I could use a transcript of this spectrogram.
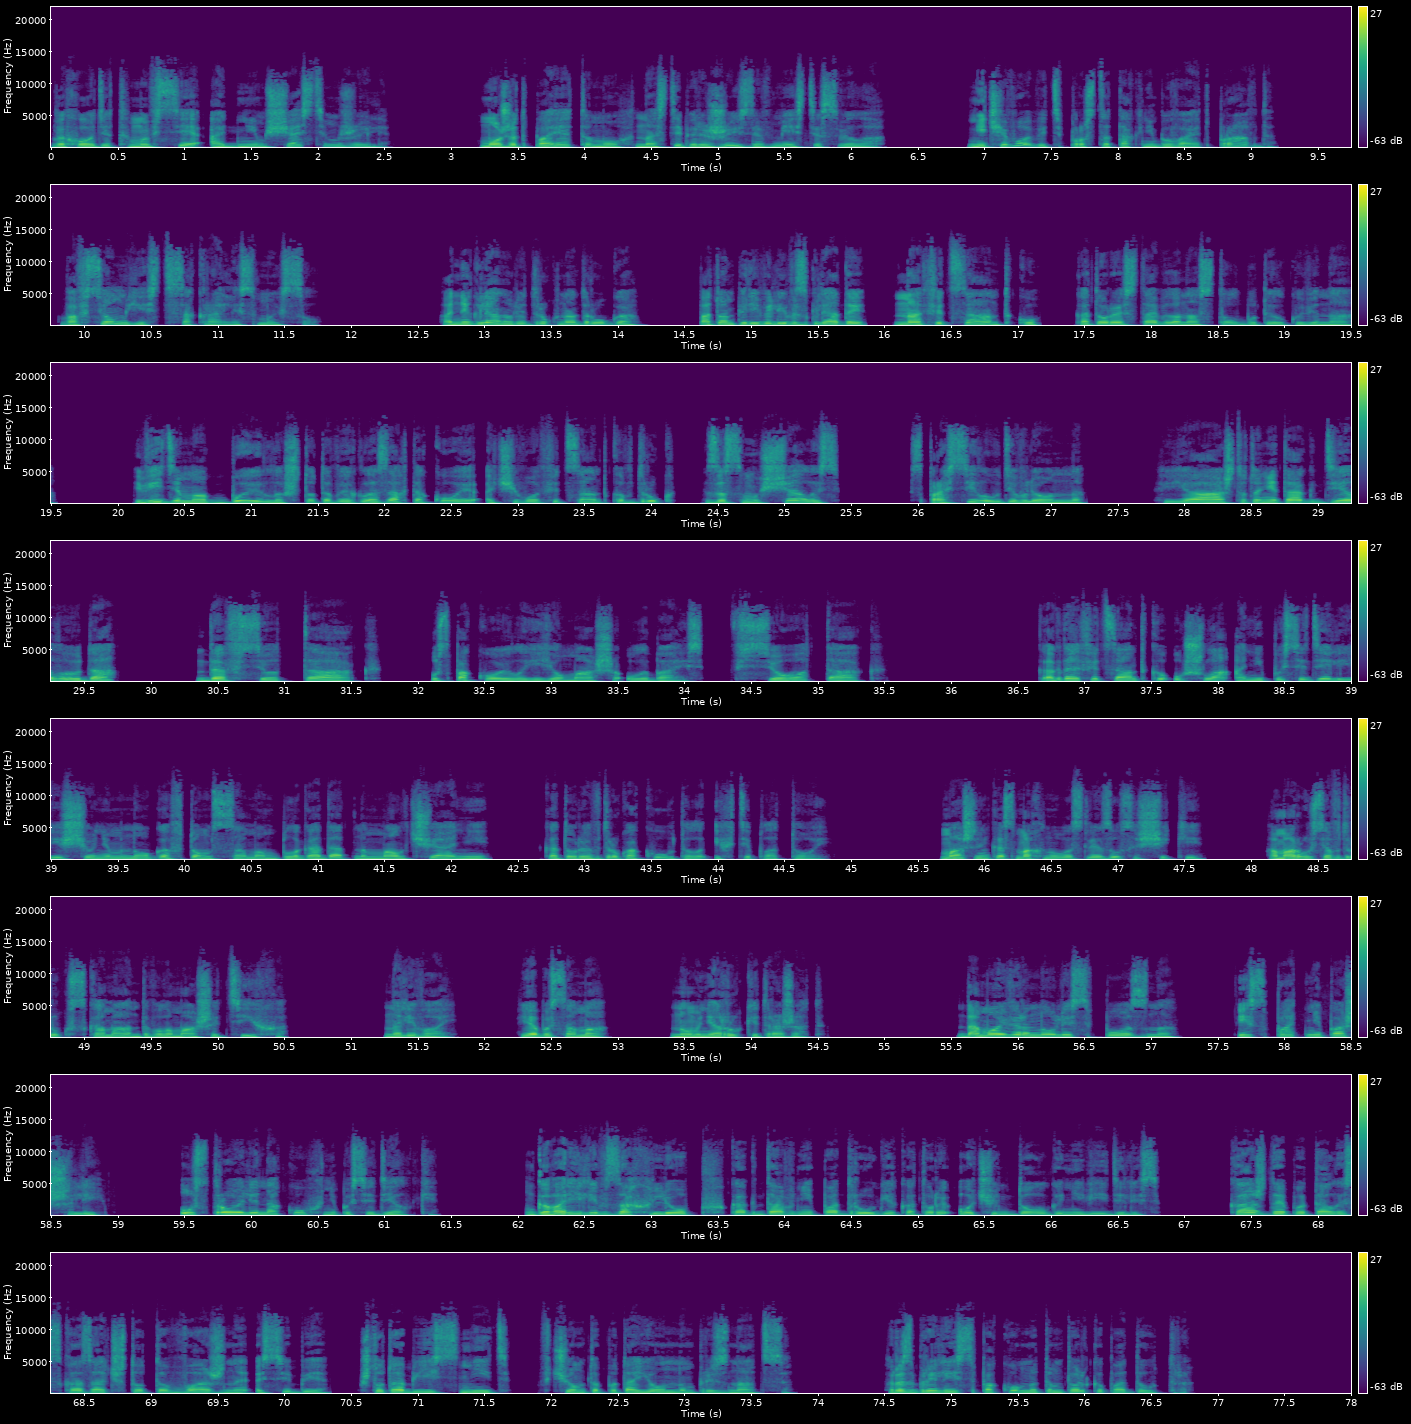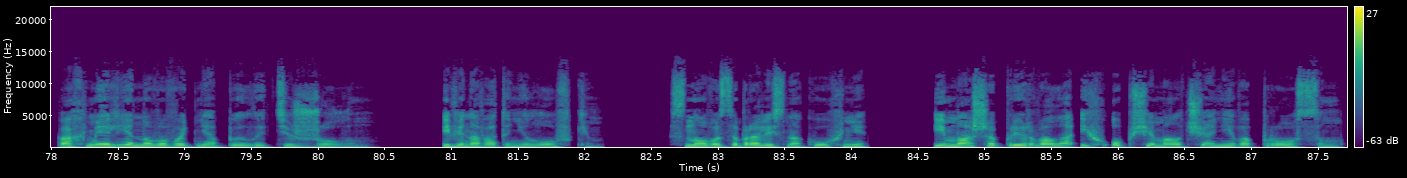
Выходит, мы все одним счастьем жили? Может, поэтому нас теперь жизнь вместе свела? Ничего ведь просто так не бывает, правда? Во всем есть сакральный смысл. Они глянули друг на друга, потом перевели взгляды на официантку, которая ставила на стол бутылку вина. Видимо, было что-то в их глазах такое, от чего официантка вдруг засмущалась, спросила удивленно: «Я что-то не так делаю, да?» «Да все так», — успокоила ее Маша, улыбаясь. «Все так». Когда официантка ушла, они посидели еще немного в том самом благодатном молчании, которое вдруг окутало их теплотой. Машенька смахнула слезу со щеки, а Маруся вдруг скомандовала Маше тихо. «Наливай, Я бы сама, но у меня руки дрожат. Домой вернулись поздно и спать не пошли. Устроили на кухне посиделки. Говорили взахлёб, как давние подруги, которые очень долго не виделись. Каждая пыталась сказать что-то важное о себе, что-то объяснить, в чем-то потаенном признаться. Разбрелись по комнатам только под утро. Похмелье нового дня было тяжелым и виновато неловким. Снова собрались на кухне, и Маша прервала их общее молчание вопросом.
